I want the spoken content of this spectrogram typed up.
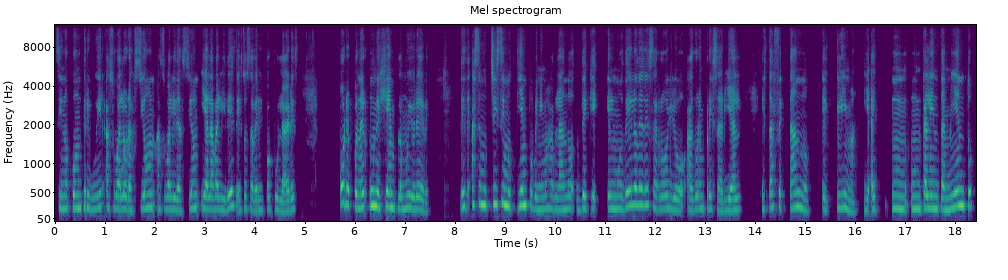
sino contribuir a su valoración, a su validación y a la validez de estos saberes populares, por poner un ejemplo muy breve, desde hace muchísimo tiempo venimos hablando de que el modelo de desarrollo agroempresarial está afectando el clima y hay un, calentamiento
